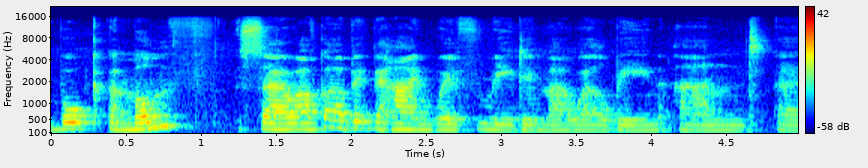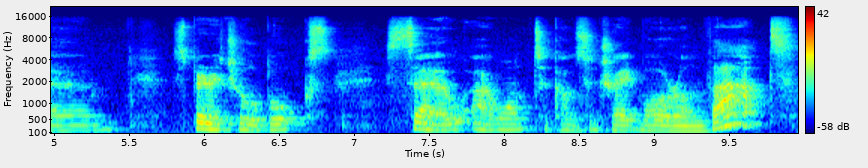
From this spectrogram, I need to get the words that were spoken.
book a month so I've got a bit behind with reading my well-being and um, spiritual books so I want to concentrate more on that.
